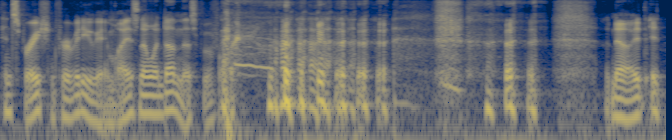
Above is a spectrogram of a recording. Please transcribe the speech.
inspiration for a video game. Why has no one done this before? no, it, it,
